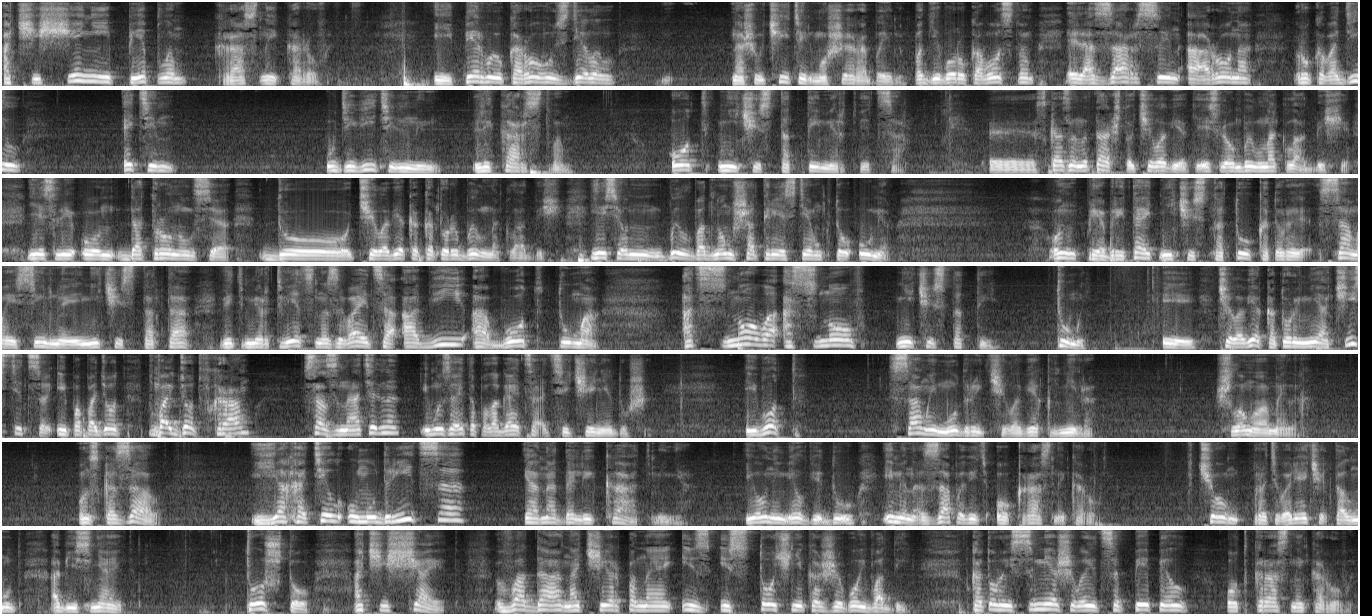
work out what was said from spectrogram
очищении пеплом красной коровы. И первую корову сделал наш учитель Моше Рабейну. Под его руководством Элязар, сын Аарона, руководил этим удивительным лекарством от нечистоты мертвеца – э, сказано так, что человек, если он был на кладбище, если он дотронулся до человека, который был на кладбище, если он был в одном шатре с тем, кто умер, он приобретает нечистоту, которая самая сильная нечистота, ведь мертвец называется ави авод тума, основа основ нечистоты, тумы. И человек, который не очистится и попадет, войдет в храм, сознательно, ему за это полагается отсечение души. И вот самый мудрый человек мира, Шлому Амелах, он сказал, я хотел умудриться, и она далека от меня. И он имел в виду именно заповедь о красной корове чем противоречие Талмуд объясняет? То, что очищает вода, начерпанная из источника живой воды, в которой смешивается пепел от красной коровы.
